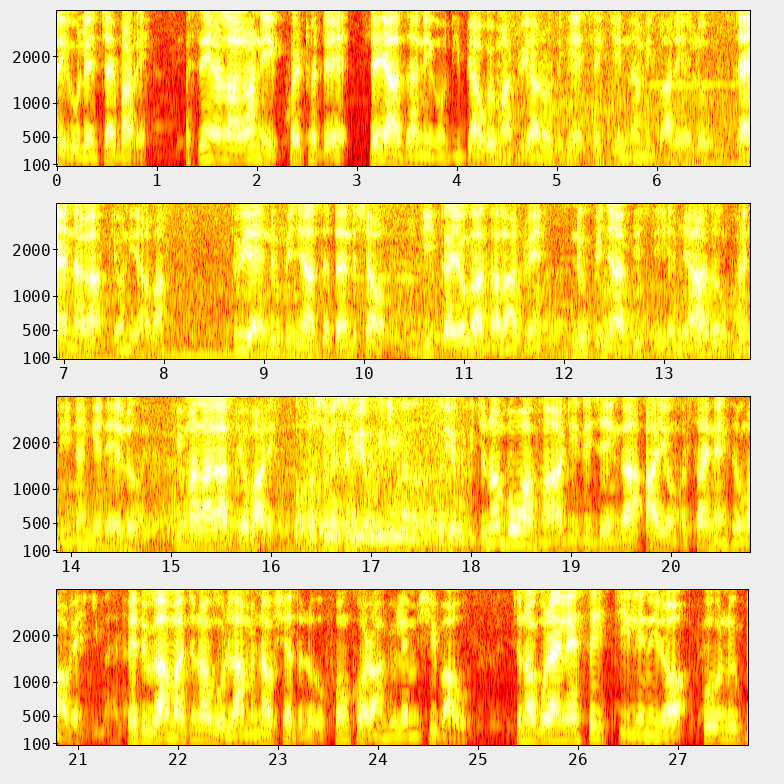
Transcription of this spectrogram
တွေကိုလည်းကြိုက်ပါတယ်အစင်အလာကနေခွဲထွက်တဲ့လက်ရဇန်းတွေကိုဒီပြပွဲမှာတွေ့ရတော့တကယ်စိတ်ကျဉ်နှမ်းမိပါတယ်လို့ဒိုင်ယနာကပြောနေတာပါသူ့ရဲ့အမှုပညာသက်တမ်းတစ်လျှောက်ဒီကယောဂါကာလအတွင်းအမှုပညာပစ္စည်းအများဆုံးဖန်တီးနိုင်ခဲ့တယ်လို့ခီမာလာကပြောပါတယ် To si myslím, že uvidíme, že uvidíme. ကျွန်တော်ဘဝမှာဒီတစ်ချိန်ကအာယုံအဆိုင်နိုင်ဆုံးပါပဲ ဘယ်သူကမှကျွန်တော်ကိုလာမနှောက်ယှက်သလိုဖုန်းခေါ်တာမျိုးလည်းမရှိပါဘူးကျွန်တော်ကိုယ်တိုင်လည်းစိတ်ကြည်လင်နေတော့ကိုယ်အမှုပ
